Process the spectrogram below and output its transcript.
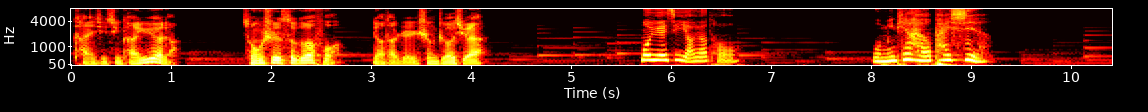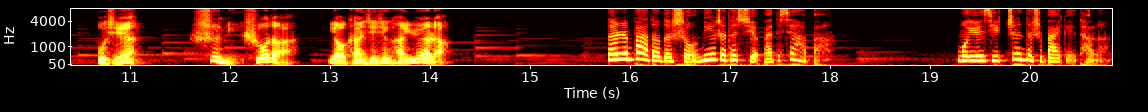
看星星，看月亮。”从诗词歌赋聊到人生哲学，莫渊熙摇摇头：“我明天还要拍戏。”不行，是你说的，要看星星看月亮。男人霸道的手捏着她雪白的下巴，莫云熙真的是败给他了，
